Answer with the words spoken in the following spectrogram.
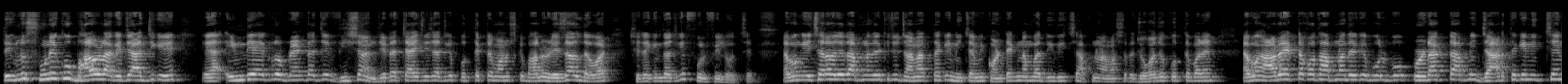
তো এগুলো শুনে খুব ভালো লাগে যে আজকে ইন্ডিয়া এগ্রো ব্র্যান্ডটার যে ভিশন যেটা চাইছে যে আজকে প্রত্যেকটা মানুষকে ভালো রেজাল্ট দেওয়ার, সেটা কিন্তু আজকে ফুলফিল হচ্ছে। এবং এছাড়াও যদি আপনাদের কিছু জানার থাকে, নিচে আমি কন্ট্যাক্ট নাম্বার দিয়ে দিচ্ছি, আপনারা আমার সাথে যোগাযোগ করতে পারেন। এবং আরও একটা কথা আপনাদেরকে বলব প্রোডাক্টটা আপনি যার থেকে নিচ্ছেন,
